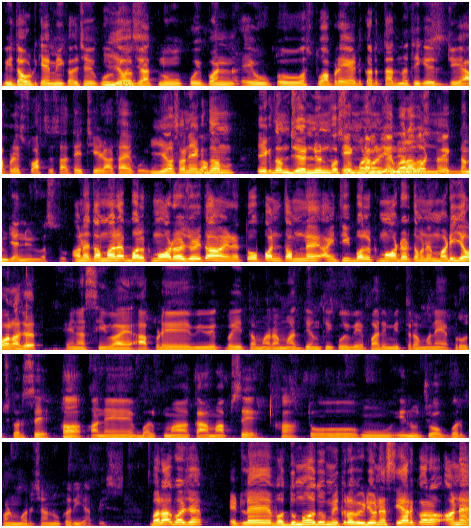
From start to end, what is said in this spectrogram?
વિધાઉટ કેમિકલ છે કોઈ પણ જાતનું કોઈ પણ એવું વસ્તુ આપણે એડ કરતા જ નથી કે જે આપણે સ્વાસ્થ્ય સાથે છેડા થાય કોઈ. યસ અને એકદમ એકદમ જેન્યુન વસ્તુ એકદમ મળવાની છે બરાબર ને? એકદમ જેન્યુન વસ્તુ. અને તમારે બલ્કમાં ઓર્ડર જોઈતા હોય ને તો પણ તમને અહીંથી બલ્કમાં ઓર્ડર તમને મળી જવાના છે. એના સિવાય આપણે વિવેકભાઈ તમારા માધ્યમથી કોઈ વેપારી મિત્ર મને એપ્રોચ કરશે. અને બલ્કમાં કામ આપશે તો હું એનું જોબ પર પણ મરચાનું કરી આપીશ. બરાબર છે? એટલે વધુમાં વધુ મિત્રો વિડીયોને શેર કરો અને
